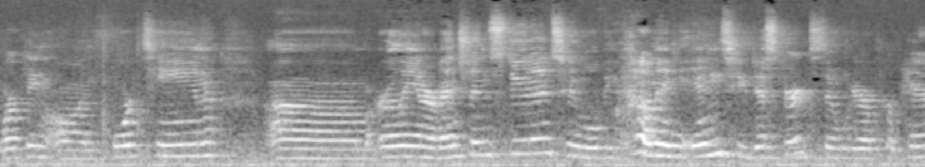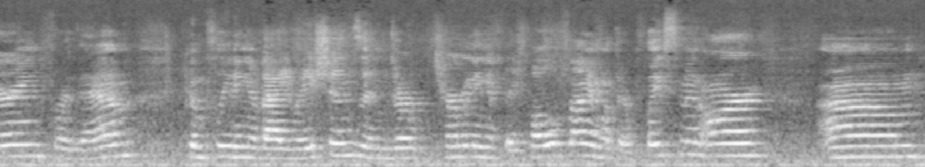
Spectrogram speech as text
working on fourteen um, early intervention students who will be coming into district, so we are preparing for them, completing evaluations and determining if they qualify and what their placement are. Um,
